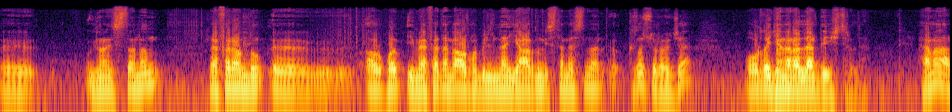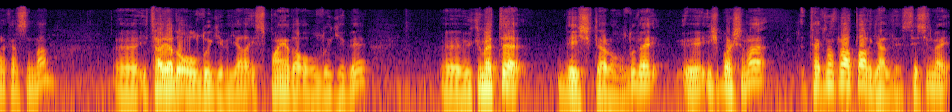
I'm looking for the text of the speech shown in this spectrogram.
e, Yunanistan'ın referandum e, Avrupa IMF'den ve Avrupa Birliği'nden yardım istemesinden kısa süre önce orada generaller değiştirildi. Hemen arkasından e, İtalya'da olduğu gibi ya da İspanya'da olduğu gibi e, hükümette değişiklikler oldu ve e, iş başına teknokratlar geldi. Seçilme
